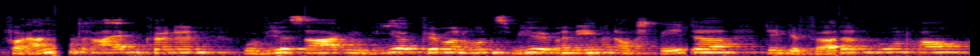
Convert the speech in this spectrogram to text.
vorantreiben können, wo wir sagen, wir kümmern uns, wir übernehmen auch später den geförderten Wohnraum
